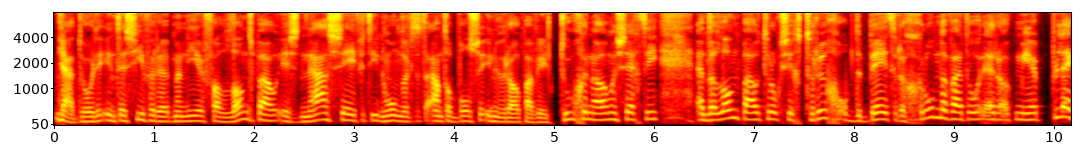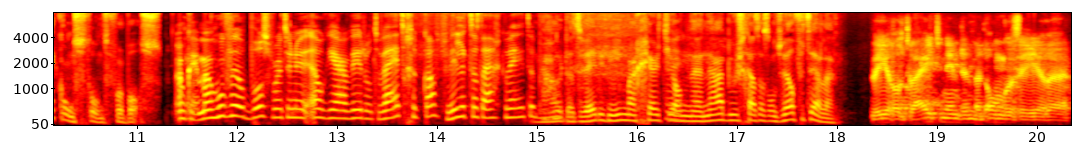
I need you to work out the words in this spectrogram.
Ja, door de intensievere manier van landbouw is na 1700 het aantal bossen in Europa weer toegenomen, zegt hij. En de landbouw trok zich terug op de betere gronden, waardoor er ook meer plek ontstond voor bos. Oké, maar hoeveel bos wordt er nu elk jaar wereldwijd gekapt? Wil ik dat eigenlijk weten? Nou, dat weet ik niet, maar Gert-Jan nee. Nabuurs gaat dat ons wel vertellen. Wereldwijd neemt het met ongeveer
